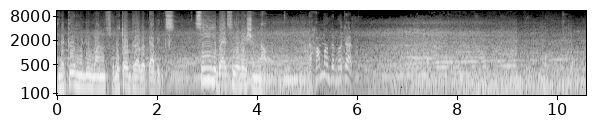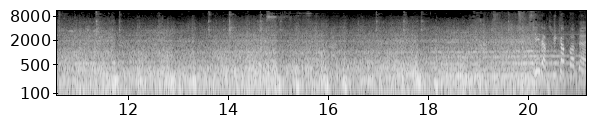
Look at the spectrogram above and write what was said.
and the two middle ones without driver cabins. See the acceleration now. The hum of the motor the pickup of the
